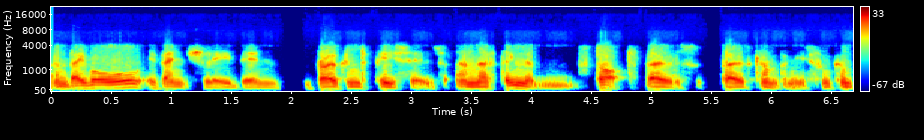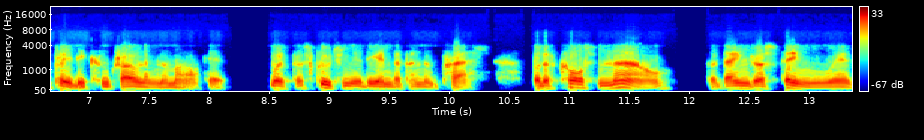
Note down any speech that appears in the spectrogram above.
and they've all eventually been broken to pieces. And the thing that stopped those those companies from completely controlling the market was the scrutiny of the independent press. But of course, now the dangerous thing with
